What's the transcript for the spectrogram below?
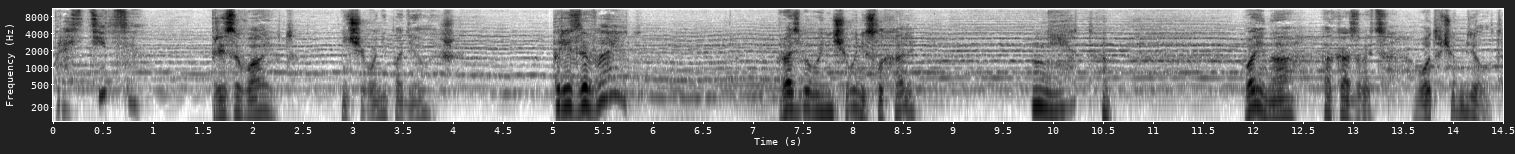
Проститься? Призывают. Ничего не поделаешь. Призывают? Разве вы ничего не слыхали? Нет. Война, оказывается. Вот в чем дело-то.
